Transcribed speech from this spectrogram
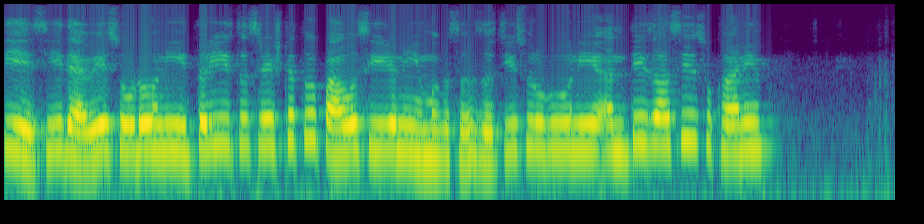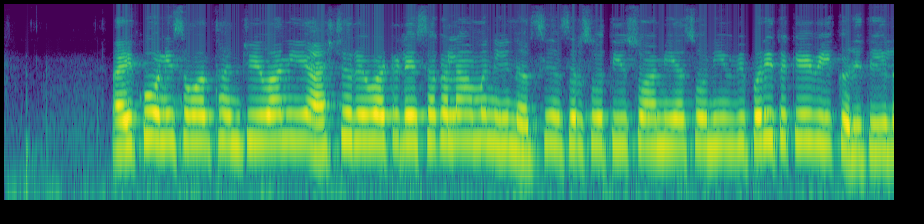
तियेसी द्यावे सोडोनी तरीच श्रेष्ठत्व पावसी जनी मग सहजची सुरभूनी अंती जासी सुखाने. ऐकोनी समर्थांची वाणी आश्चर्य वाटले सकला म्हणी नरसिंह सरस्वती स्वामी असोनी विपरीत केवी करीतील.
